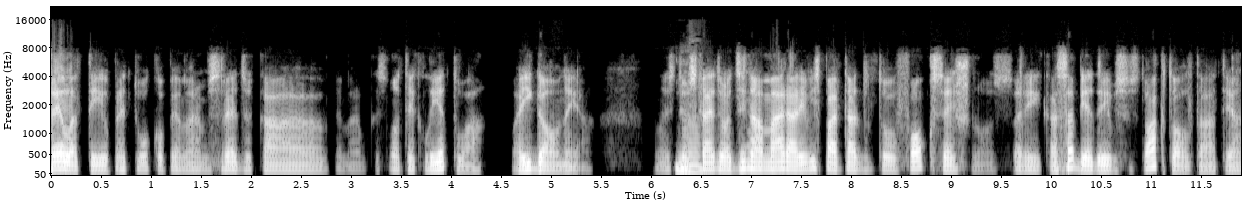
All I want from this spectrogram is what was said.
relatīvi pret to, ko, piemēram, es redzu, kā, piemēram, kas notiek Lietuvā vai Igaunijā. Un es to Jā. skaidrotu, zināmā mērā, arī vispār tādu to fokusēšanos, arī kā sabiedrības uz to aktualitāti. Ja.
